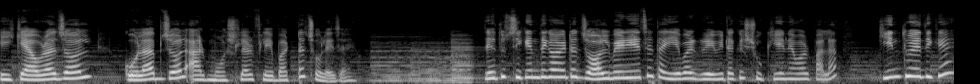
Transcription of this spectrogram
এই কেওড়া জল, গোলাপ জল আর মশলার ফ্লেভারটা চলে যায়। যেহেতু চিকেন থেকে অনেকটা জল বেরিয়েছে, তাই এবার গ্রেভিটাকে শুকিয়ে নেওয়ার পালা। কিন্তু এদিকে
